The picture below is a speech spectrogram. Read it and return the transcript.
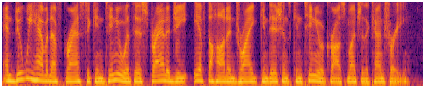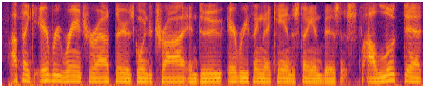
And do we have enough grass to continue with this strategy if the hot and dry conditions continue across much of the country? I think every rancher out there is going to try and do everything they can to stay in business. I looked at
